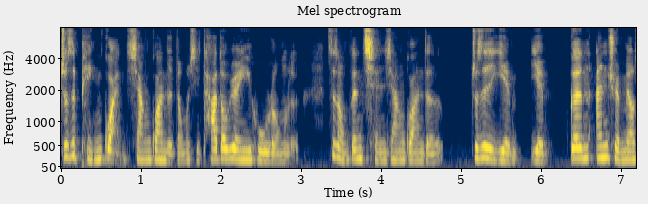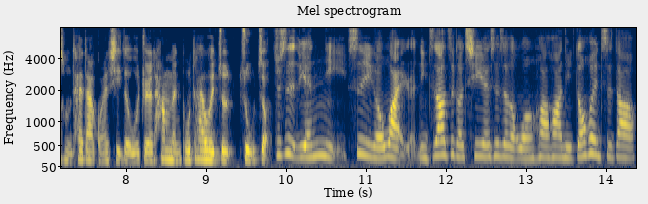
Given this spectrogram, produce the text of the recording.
就是品管相关的东西，他都愿意糊弄了。这种跟钱相关的，就是也也跟安全没有什么太大关系的，我觉得他们不太会注注重。就是连你是一个外人，你知道这个企业是这种文化的话，你都会知道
